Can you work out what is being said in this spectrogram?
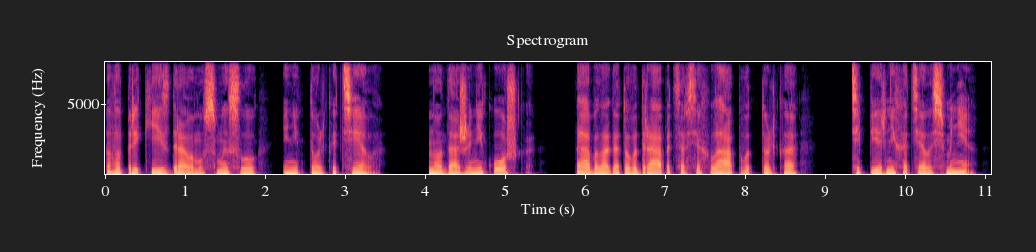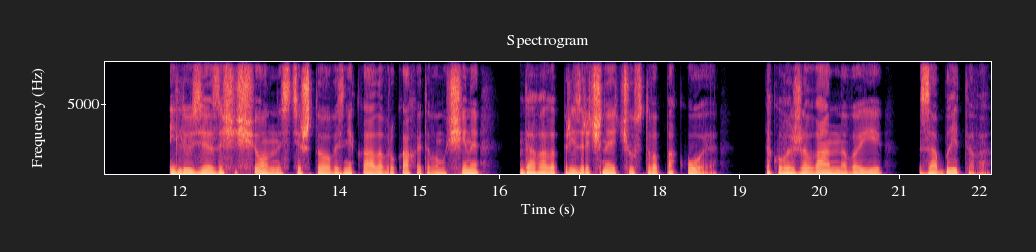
вопреки здравому смыслу, и не только тело, но даже не кошка. Та была готова драпать со всех лап, вот только теперь не хотелось мне. Иллюзия защищенности, что возникала в руках этого мужчины — давала призрачное чувство покоя, такого желанного и забытого.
